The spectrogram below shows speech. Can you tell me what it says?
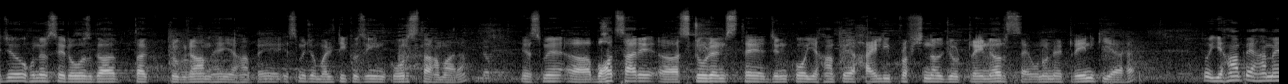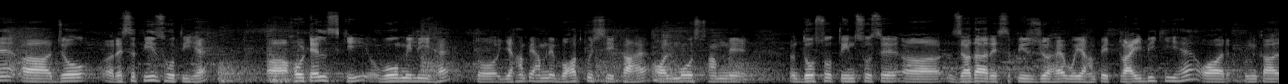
ये जो हुनर से रोज़गार तक प्रोग्राम है यहाँ पे, इसमें जो मल्टी कुजीन कोर्स था हमारा, इसमें बहुत सारे स्टूडेंट्स थे जिनको यहाँ पे हाईली प्रोफेशनल जो ट्रेनर्स हैं, उन्होंने ट्रेन किया है। तो यहाँ पे हमें जो रेसिपीज़ होती है होटल्स की, वो मिली है। तो यहाँ पे हमने बहुत कुछ सीखा है। ऑलमोस्ट हमने 200-300 से ज़्यादा रेसिपीज़ जो है वो यहाँ पे ट्राई भी की है और उनका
